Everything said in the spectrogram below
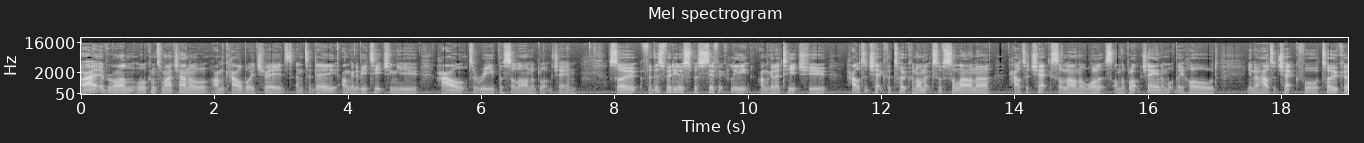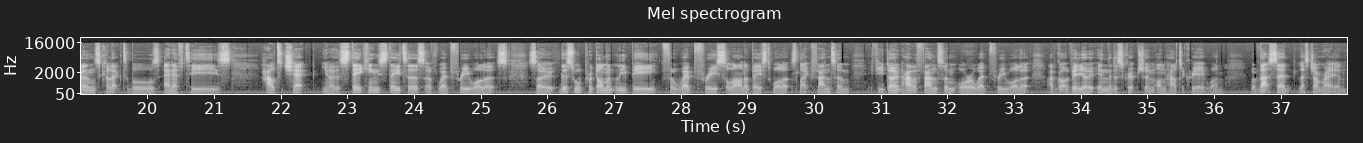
Alright everyone, welcome to my channel, I'm Cowboy Trades and today I'm going to be teaching you how to read the Solana blockchain. So for this video specifically, I'm going to teach you how to check the tokenomics of Solana, how to check Solana wallets on the blockchain and what they hold, you know, how to check for tokens, collectibles, NFTs, how to check you know, the staking status of Web3 wallets. So this will predominantly be for Web3 Solana based wallets like Phantom. If you don't have a Phantom or a Web3 wallet, I've got a video in the description on how to create one. With that said, let's jump right in.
